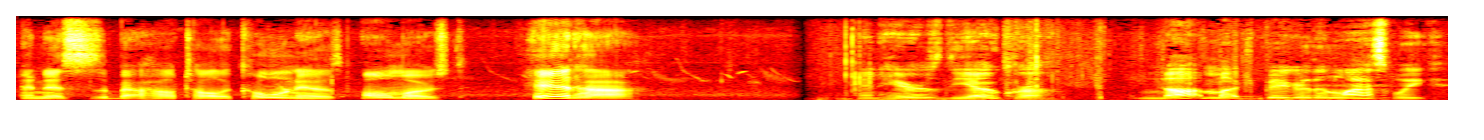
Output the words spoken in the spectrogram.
And this is about how tall the corn is, almost head high. And here's the okra, not much bigger than last week.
